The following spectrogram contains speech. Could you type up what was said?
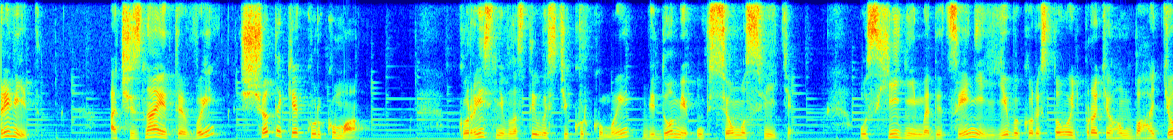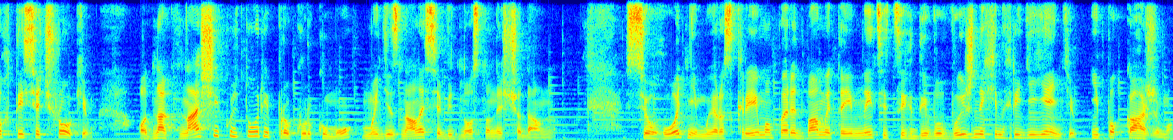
Привіт! А чи знаєте ви, що таке куркума? Корисні властивості куркуми відомі у всьому світі. У східній медицині її використовують протягом багатьох тисяч років. Однак в нашій культурі про куркуму ми дізналися відносно нещодавно. Сьогодні ми розкриємо перед вами таємниці цих дивовижних інгредієнтів і покажемо,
